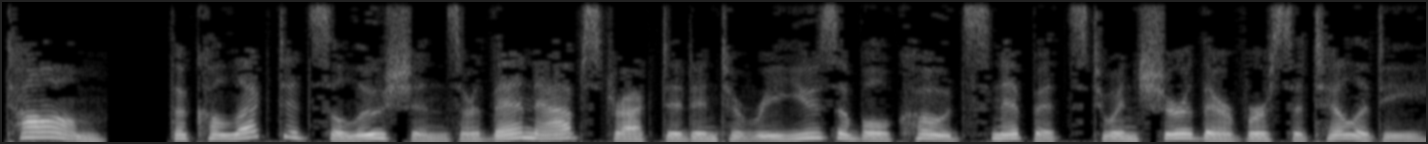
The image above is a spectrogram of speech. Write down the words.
Tom. The collected solutions are then abstracted into reusable code snippets to ensure their versatility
